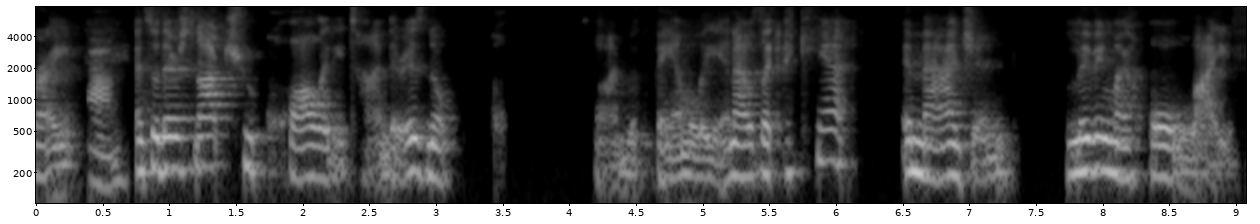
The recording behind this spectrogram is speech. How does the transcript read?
right? Yeah. And so there's not true quality time. There is no time with family. And I was like, I can't imagine living my whole life,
